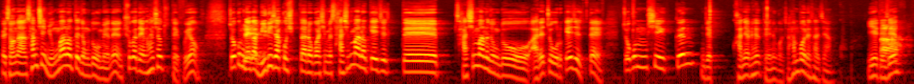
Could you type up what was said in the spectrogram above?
그래서 저는 한 36만 원대 정도 오면은 추가 대응 하셔도 되고요. 조금 네. 내가 미리 잡고 싶다라고 하시면 40만 원 깨질 때 40만 원 정도 아래쪽으로 깨질 때 조금씩은 이제 관여를 해도 되는 거죠. 한 번에 사지 않고. 이해되세요? 아,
